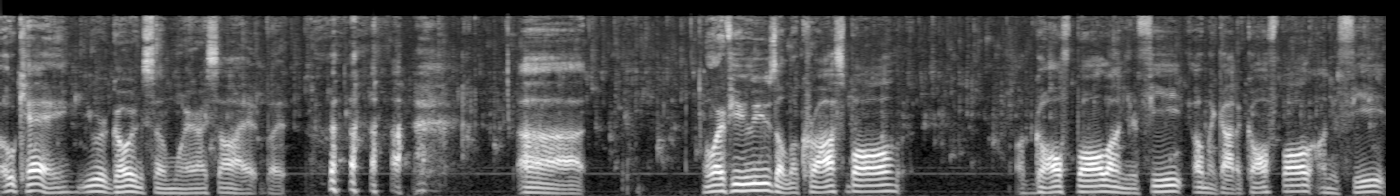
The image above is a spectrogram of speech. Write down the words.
okay. You were going somewhere. I saw it, but. uh, or if you use a lacrosse ball, a golf ball on your feet. Oh my god, a golf ball on your feet.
